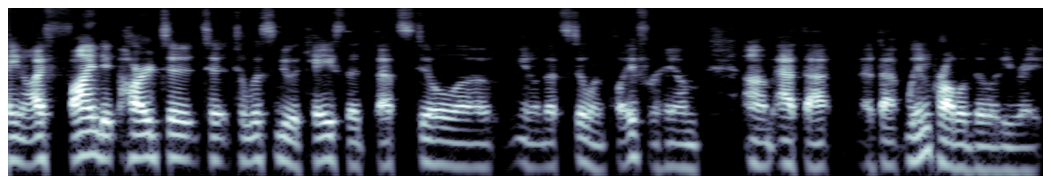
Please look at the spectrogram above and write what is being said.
you know i find it hard to to, to listen to a case that that's still uh you know that's still in play for him um at that at that win probability rate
